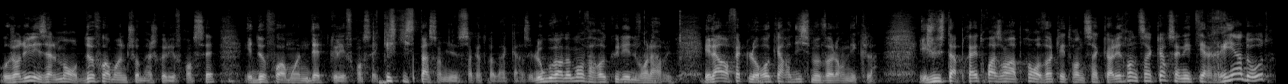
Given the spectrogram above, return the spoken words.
Aujourd'hui, les Allemands ont deux fois moins de chômage que les Français et deux fois moins de dettes que les Français. Qu'est-ce qui se passe en 1995 Le gouvernement va reculer devant la rue. Et là, en fait, le recardisme vole en éclats. Et juste après, trois ans après, on vote les 35 heures. Les 35 heures, ça n'était rien d'autre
